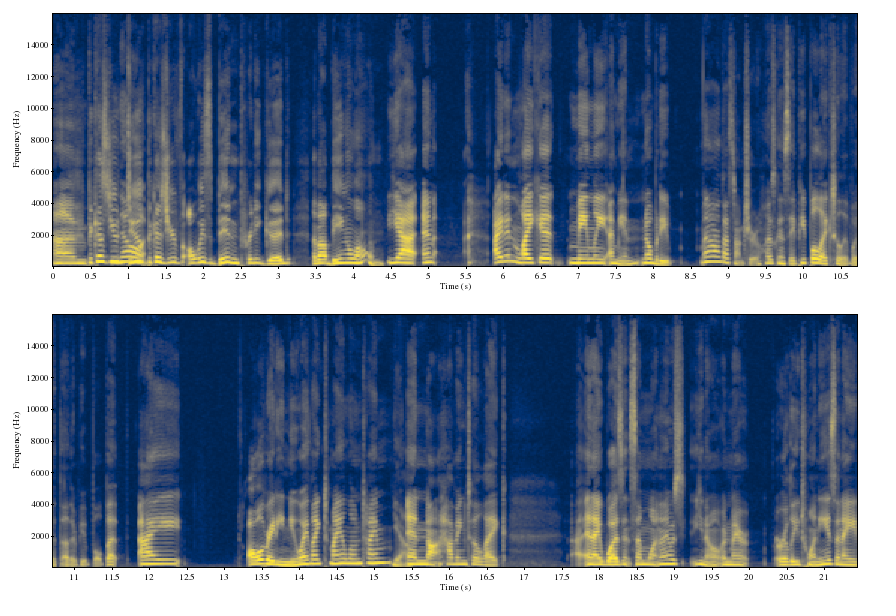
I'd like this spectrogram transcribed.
um because you No. do because you've always been pretty good about being alone. Yeah, and I didn't like it mainly. I mean, nobody. No, that's not true. I was gonna say people like to live with other people, but I already knew I liked my alone time. Yeah. and not having to like. And I wasn't someone. And I was, you know, in my early twenties, and I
